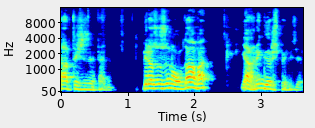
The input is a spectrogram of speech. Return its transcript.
tartışırız efendim. Biraz uzun oldu ama yarın görüşmek üzere.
